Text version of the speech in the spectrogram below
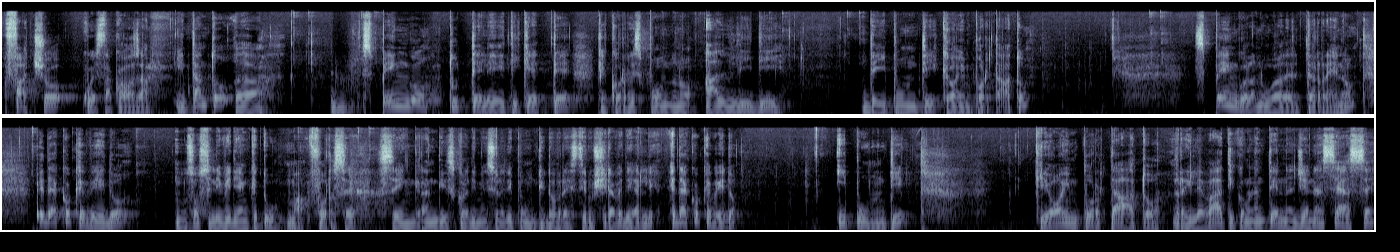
faccio questa cosa. Intanto uh, spengo tutte le etichette che corrispondono all'id dei punti che ho importato, spengo la nuvola del terreno ed ecco che vedo non so se li vedi anche tu, ma forse se ingrandisco la dimensione dei punti dovresti riuscire a vederli, ed ecco che vedo i punti che ho importato rilevati con un'antenna GNSS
